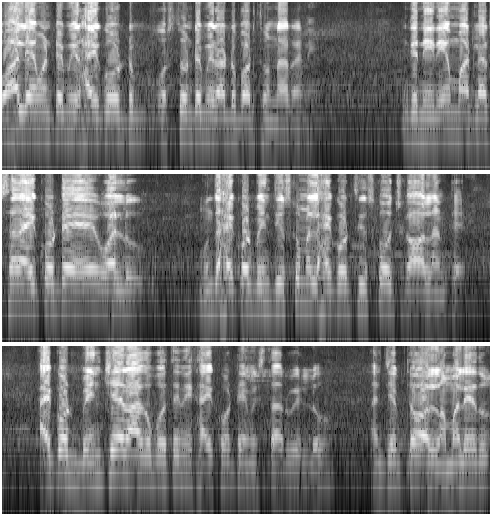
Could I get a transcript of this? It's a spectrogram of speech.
వాళ్ళు ఏమంటే మీరు హైకోర్టు వస్తుంటే మీరు అడ్డుపడుతున్నారని. ఇంకా నేనేం మాట్లాడు సార్ హైకోర్టే వాళ్ళు ముందు హైకోర్టు బెంచ్ తీసుకుని మళ్ళీ హైకోర్టు తీసుకోవచ్చు కావాలంటే. హైకోర్టు బెంచే రాకపోతే నీకు హైకోర్టు ఏమి ఇస్తారు వీళ్ళు? అని చెప్తే వాళ్ళు నమ్మలేదు.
